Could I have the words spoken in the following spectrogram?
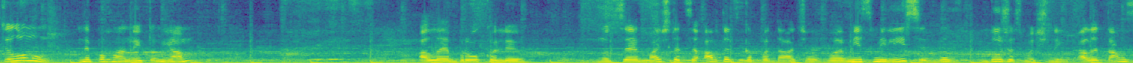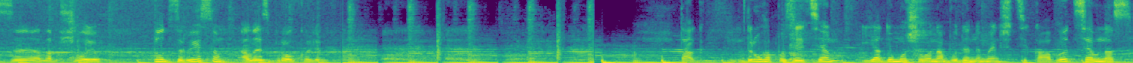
В цілому непоганий том'ям, але брокколі Ну, це бачите, це авторська подача. В міс Мілісі був дуже смачний, але там з лапшою. Тут з рисом, але з брокколі. Так, друга позиція. Я думаю, що вона буде не менш цікавою. Це у нас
